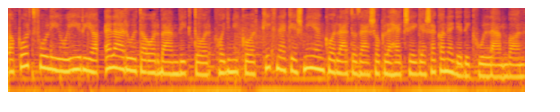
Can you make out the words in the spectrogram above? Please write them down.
A portfólió írja, elárulta Orbán Viktor, hogy mikor, kiknek és milyen korlátozások lehetségesek a negyedik hullámban.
